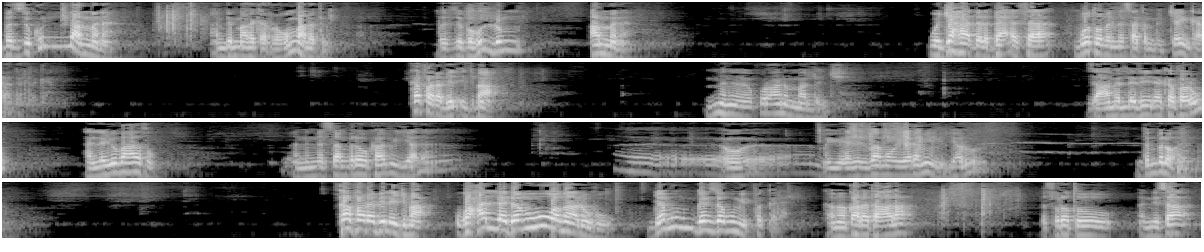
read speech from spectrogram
በዚህ ኩል አመነ፣ አንድም አልቀረውም ማለት ነው። በዚህ በሁሉም አመነ። ወጀሃደ ልባዕሰ ሞቶ መነሳትን ብቻ ይንካር አደረገ። ከፈረ ቢልኢጅማዕ من قرآن ما لنجي. زعم الذين كفروا أن لا يبعثوا. أن النسان بلو كادوا إيالا. من يهد الظلام رميم إيالو. دم بلوها كفر بالإجماع. وحل دمه وماله. دمهم جنزبهم يفكرها كما قال تعالى سورة النساء.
